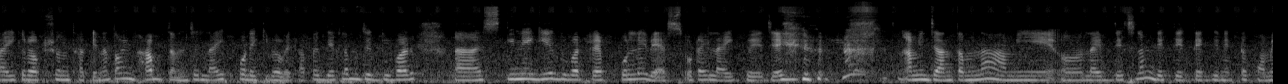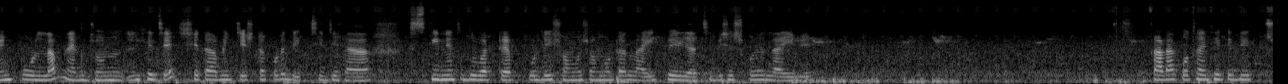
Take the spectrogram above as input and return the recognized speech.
লাইকের অপশন থাকে না। তো আমি ভাবতাম যে লাইক করে কীভাবে? তারপরে দেখলাম যে দুবার স্ক্রিনে গিয়ে দুবার ট্র্যাপ করলে ব্যাস, ওটাই লাইক হয়ে যায়। আমি জানতাম না, আমি লাইভ দেখছিলাম। দেখতে দেখতে একদিন একটা কমেন্ট পড়লাম, একজন লিখেছে, সেটা আমি চেষ্টা করে দেখছি যে হ্যাঁ স্ক্রিনে তো দুবার ট্র্যাপ করলেই সঙ্গে সঙ্গে ওটা লাইক হয়ে যাচ্ছে, বিশেষ করে লাইভে কারা কোথায় থেকে দেখছ?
